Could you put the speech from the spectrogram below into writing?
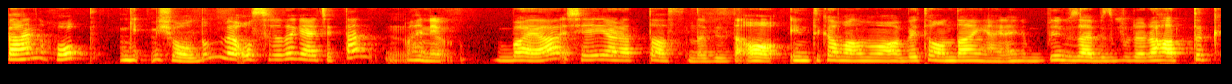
ben hop gitmiş oldum. Ve o sırada gerçekten hani bayağı şey yarattı aslında bizde. O intikam alma muhabbeti ondan yani. Hani ne güzel biz burada rahattık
